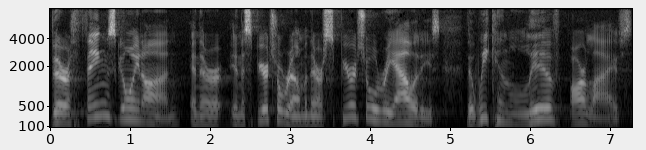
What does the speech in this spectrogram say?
there are things going on and there are, in the spiritual realm and there are spiritual realities that we can live our lives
